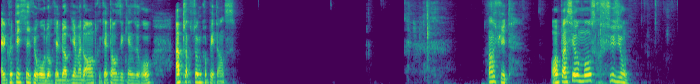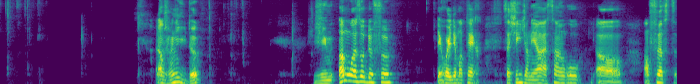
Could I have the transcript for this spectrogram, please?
elle coûtait 16 euros, donc elle doit bien valoir entre 14 et 15 euros. Absorption de compétences. Ensuite, on va passer au monstre fusion. Alors j'en ai eu deux. J'ai eu homme oiseau de feu, héros élémentaire. Sachez que j'en ai un à 100 euros en, en first.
